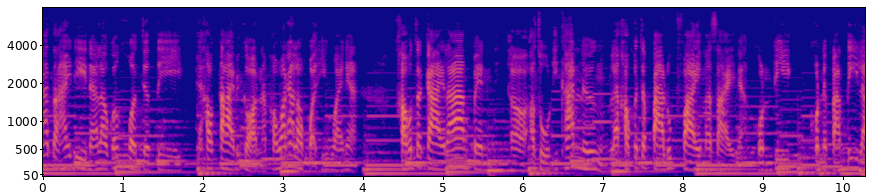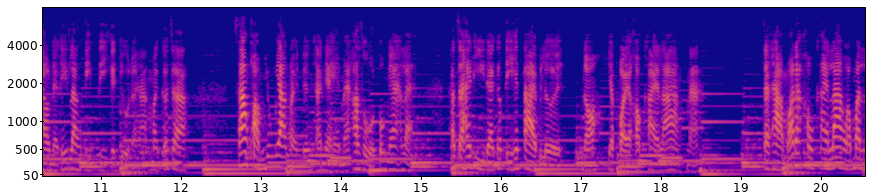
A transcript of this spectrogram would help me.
ถ้าจะให้ดีนะ เราก็ควรจะตีให้เขาตายไปก่อนนะ เพราะว่าถ้าเราปล่อยทิ้งไว้เนี่ยเขาจะกลายร่างเป็นอสูรอีกขั้นหนึ่งแล้วเขาก็จะปาลูกไฟมาใส่เนี่ยคนที่คนในปาร์ตี้เราเนี่ยที่กำลังตีตีกันอยู่นะฮะมันก็จะสร้างความยุ่งยากหน่อยนึงอันนี้เห็นไหมอสูรพวกนี้แหละ ถ้าจะให้ดีได้ก็ตีให้ตายไปเลยเนาะอย่าปล่อยให้เขากลายร่างนะ แต่ถามว่าถ้าเขากลายร่างแล้วมัน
